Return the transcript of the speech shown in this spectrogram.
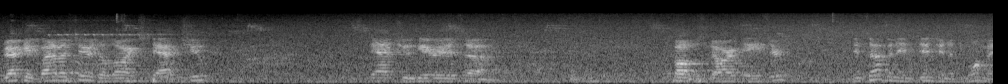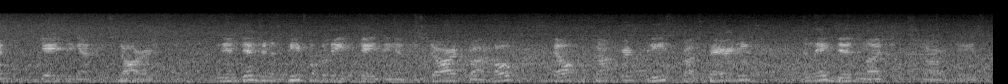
Directly in front of us here is a large statue. Statue here is um, um, called the Stargazer. It's of an indigenous woman gazing at the stars. And the indigenous people believed gazing at the stars brought hope, health, comfort, peace, prosperity, and they did much stargazing.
